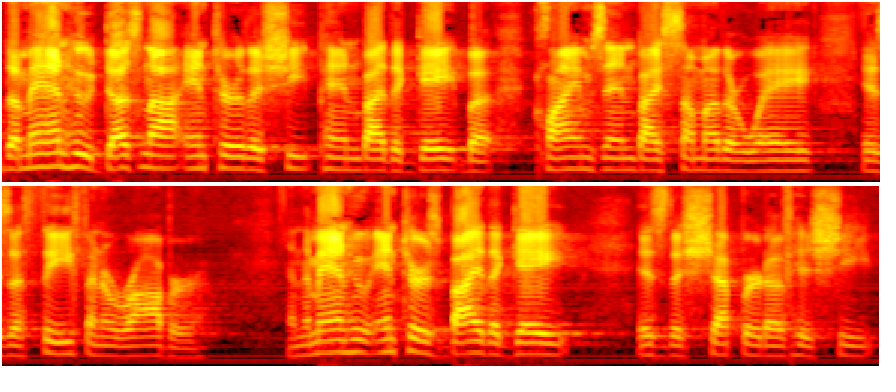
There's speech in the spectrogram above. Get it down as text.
the man who does not enter the sheep pen by the gate, but climbs in by some other way, is a thief and a robber. And the man who enters by the gate is the shepherd of his sheep.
